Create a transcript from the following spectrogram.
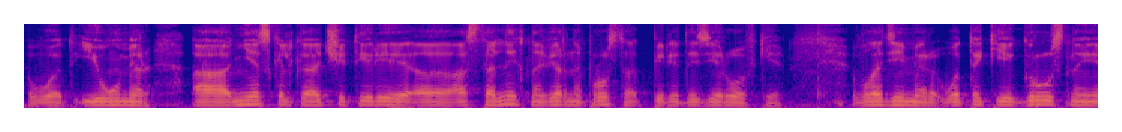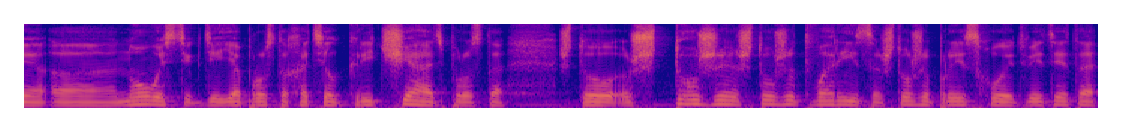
вот, и умер. А несколько, четыре э, остальных, наверное, просто от передозировки. Владимир, вот такие грустные э, новости, где я просто хотел кричать просто, что что же, что же творится, что же происходит, ведь это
